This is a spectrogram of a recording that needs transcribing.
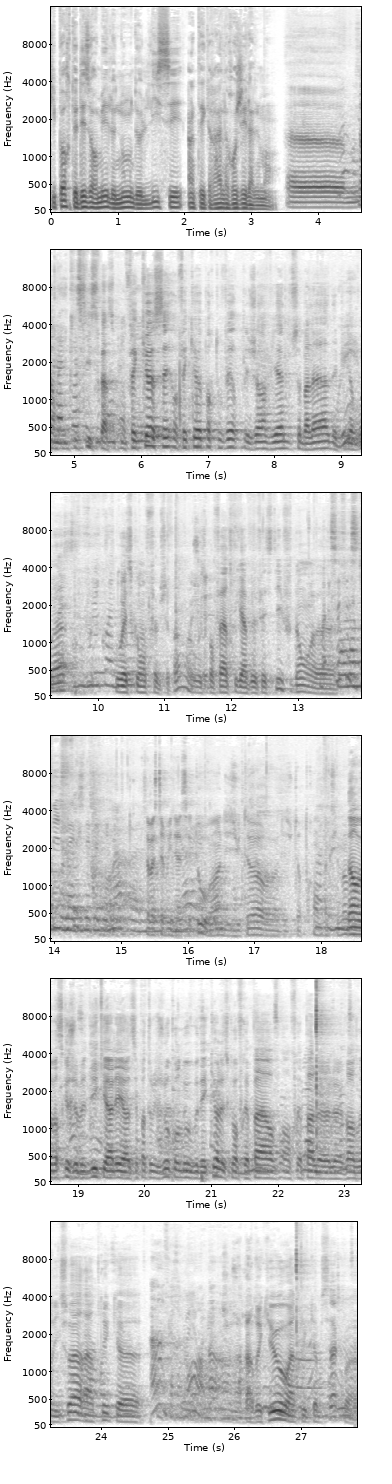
qui porte désormais le nom de Lycée intégral Roger Lallemand. Euh, non, mais qu'est-ce qui se passe? On fait que c'est- on fait que porte ouverte, les gens viennent, se baladent et puis au revoir. Vous voulez quoi Ou est-ce qu'on fait, je sais pas, ou est-ce qu'on fait un truc un peu festif Non. euh, C'est festif. Ça va se terminer assez tôt, hein, 18h, 18h30 maximum. Non, parce que je me dis que allez, euh, c'est pas tous les jours qu'on ouvre une école. Est-ce qu'on ferait pas, on, on ferait pas le, le vendredi soir un truc, euh, Ah, carrément. un barbecue ou un truc comme ça, quoi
